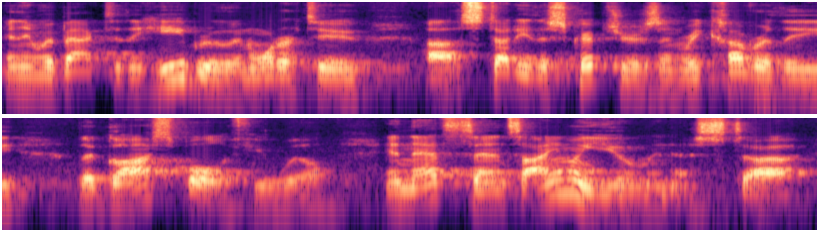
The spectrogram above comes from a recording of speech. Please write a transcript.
and they went back to the Hebrew in order to uh, study the scriptures and recover the, the gospel, if you will. In that sense, I'm a humanist. Uh,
